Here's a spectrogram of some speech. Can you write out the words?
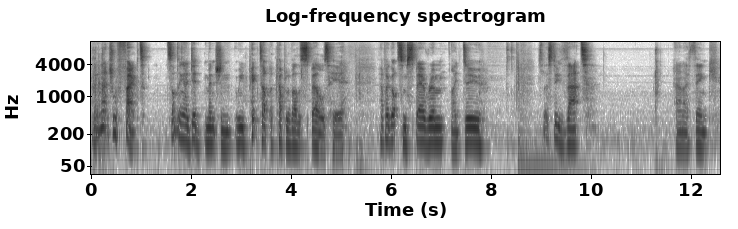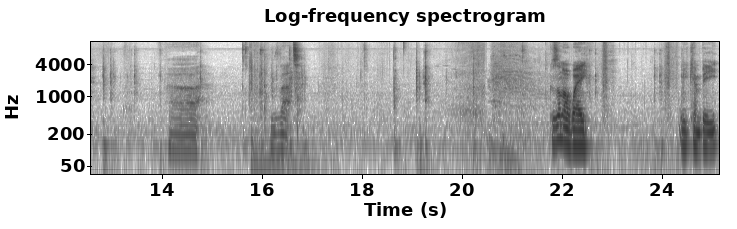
And in actual fact, something I did mention, we picked up a couple of other spells here. Have I got some spare room? I do. So let's do that. And I think uh, that. Because on our way, we can be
